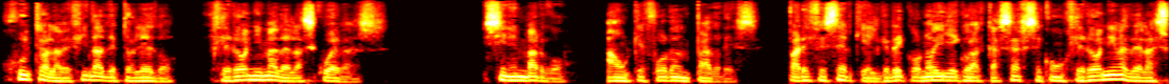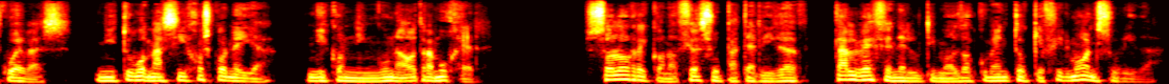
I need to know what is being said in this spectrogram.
junto a la vecina de Toledo, Jerónima de las Cuevas. Sin embargo, aunque fueron padres, parece ser que el Greco no llegó a casarse con Jerónima de las Cuevas, ni tuvo más hijos con ella, ni con ninguna otra mujer solo reconoció su paternidad, tal vez en el último documento que firmó en su vida.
